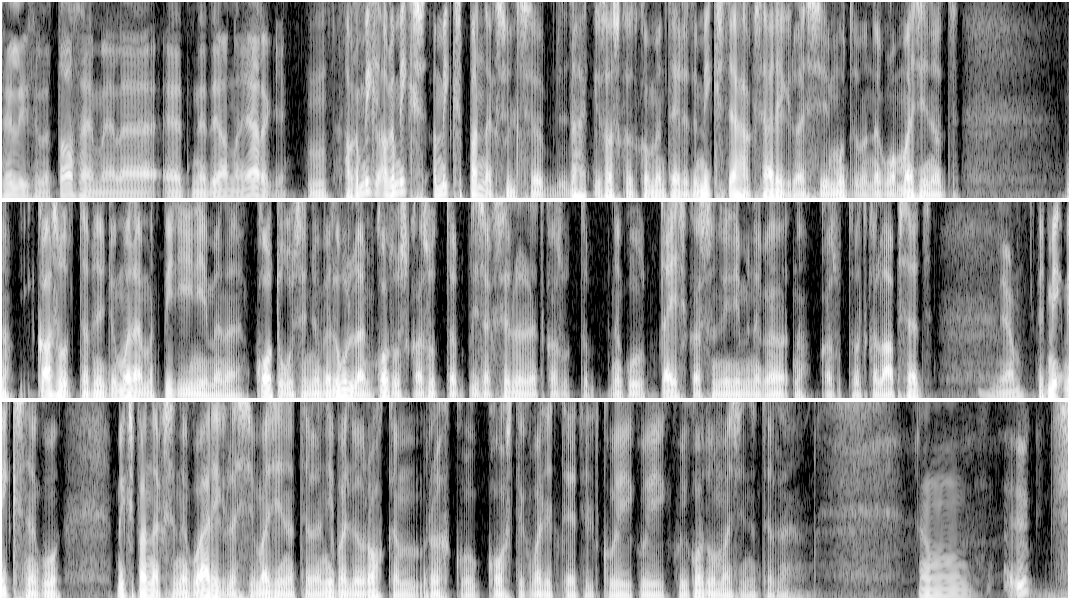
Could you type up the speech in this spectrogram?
sellisele tasemele, et need ei anna järgi mm.. aga miks, aga miks, miks pannakse üldse, noh äkki sa oskad kommenteerida, miks tehakse äriklassi nagu masinad noh, kasutab neid ju mõlemat pidi inimene, kodus on ju veel hullem, kodus kasutab lisaks sellele, et kasutab nagu täiskasvanud inimene ka noh, kasutavad ka lapsed. et mi, miks nagu, miks pannakse nagu äriklassi masinatele nii palju rohkem rõhku koostöö kvaliteedilt kui, kui, kui kodumasinatele? üks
